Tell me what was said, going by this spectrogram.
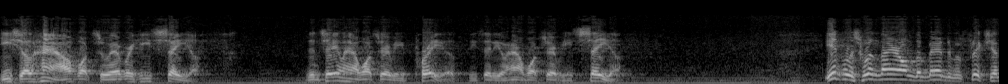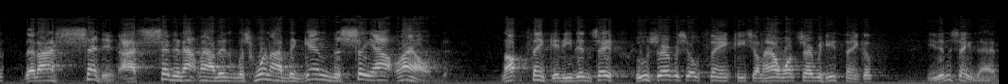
he shall have whatsoever he saith. Didn't say he'll have whatsoever he prayeth. He said he'll have whatsoever he saith. It was when there on the bed of affliction that I said it. I said it out loud, and it was when I began to say out loud, not think it. He didn't say, Whosoever shall think, he shall have whatsoever he thinketh. He didn't say that.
